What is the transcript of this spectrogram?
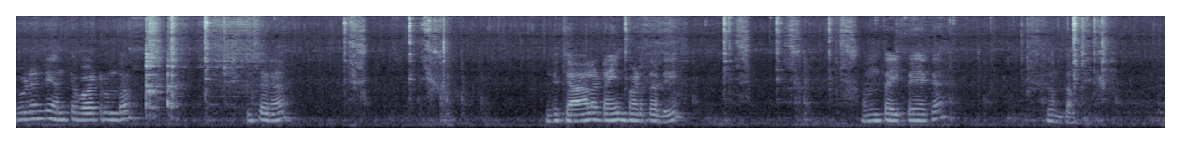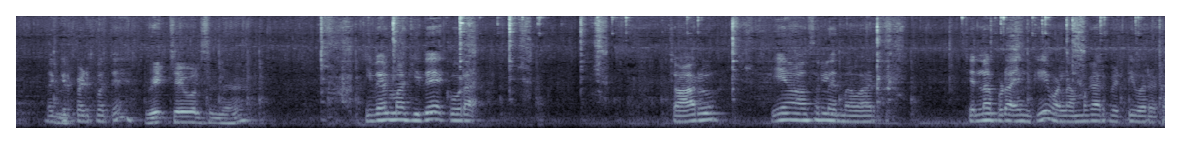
చూడండి ఎంత వాటర్ ఉందో. చూసారా? ఇంకా చాలా టైం పడుతుంది. అంత అయిపోయాక చూద్దాం. దగ్గర పడిపోతే. వెయిట్ చేయవలసిందే ఇవే మాకు ఇదే కూర? చారు? ఏం అవసరం లేదు మా వారికి. చిన్నప్పుడు ఆయనకి వాళ్ళ అమ్మగారు పెట్టేవారట.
